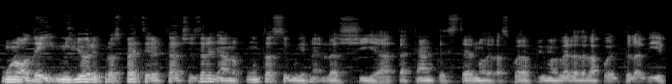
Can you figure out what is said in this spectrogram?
Uno dei migliori prospetti del calcio israeliano punta a seguirne la scia, attaccante esterno della squadra primavera della Quel Tel Aviv,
